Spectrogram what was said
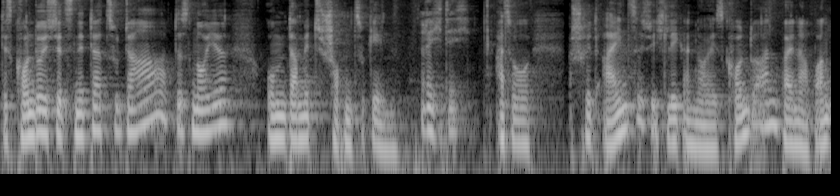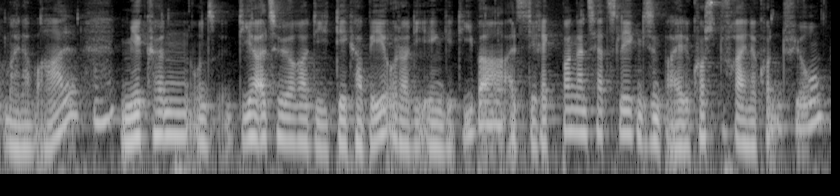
das Konto ist jetzt nicht dazu da, das neue, um damit shoppen zu gehen. Richtig. Also Schritt 1 ist, ich lege ein neues Konto an bei einer Bank meiner Wahl. Mhm. Wir können uns dir als Hörer die DKB oder die ING DIBA als Direktbank ans Herz legen. Die sind beide kostenfrei in der Kontenführung.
